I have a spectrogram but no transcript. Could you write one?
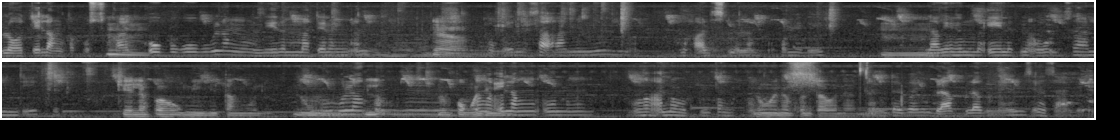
lote lang. Tapos Mm. kahit kubo-kubo lang, hindi naman matinong ano. yeah. Okay na sa amin yun. Makaalis na lang po kami dito. Mm. Lagi yung mainit na ulo sa amin dito. Kailan pa uminit ang ulo? Nung, Wala la- pang nung pong mga ilang unang mga ano, punta na. nung unang pantaon natin. Ano diba yung vlog-vlog na yun, sinasabi ko.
